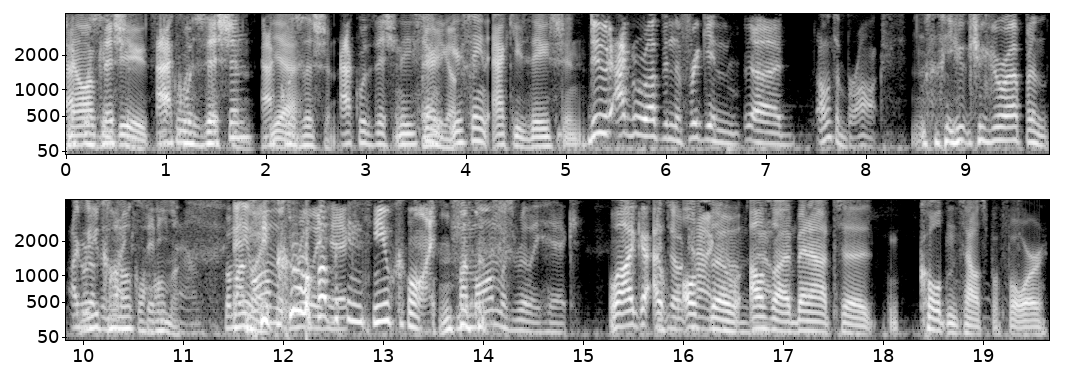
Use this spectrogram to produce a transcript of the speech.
Now I'm acquisition, confused. acquisition, Yeah. acquisition. Acquisition. You're saying, you go. You're saying accusation. Dude, I grew up in the freaking. Uh, almost a Bronx. you, you grew up in I grew up Yukon, in like, Oklahoma. City town. But my Anyway. mom was Grew really up hick. in Yukon. My mom was really hick. Well, I got And so it kinda also comes also I've been out to Colton's house before,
